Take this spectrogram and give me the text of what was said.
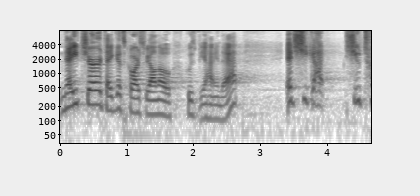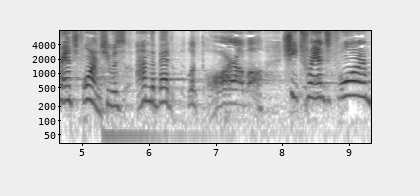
nature take its course. We all know who's behind that. And she got, she transformed. She was on the bed, looked horrible. She transformed.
